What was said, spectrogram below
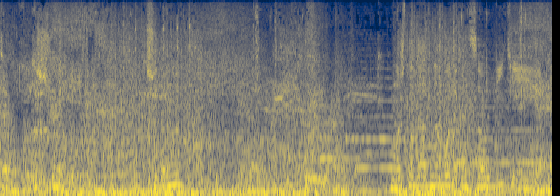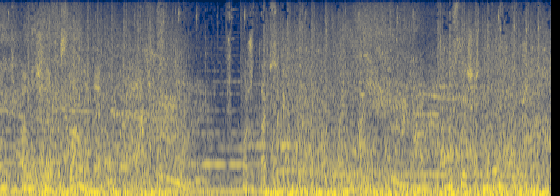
Ты, ты шо? Ты шо, дурной? Может, надо одного до конца убить, и он типа начнет ослабнуть, да? Может так все-таки? Ну слышишь, ну да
